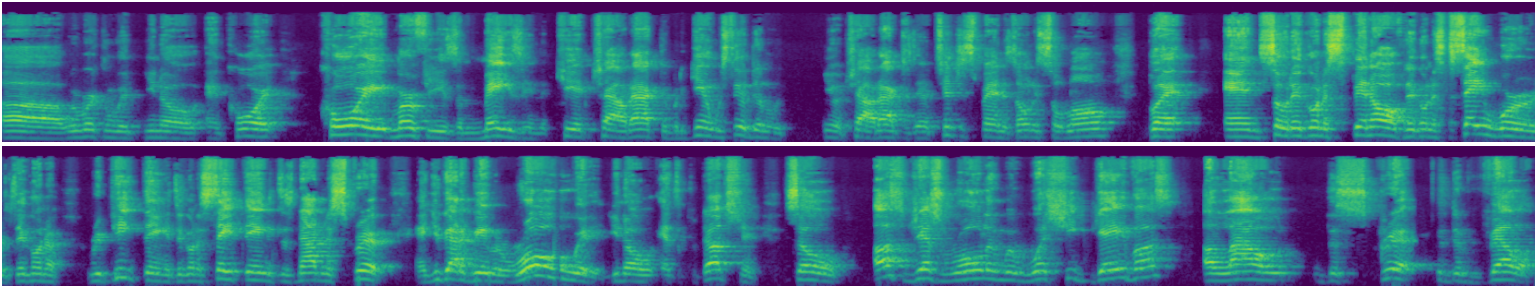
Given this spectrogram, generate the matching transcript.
Uh, we're working with, you know, and Corey, Corey Murphy is amazing, the kid child actor. But again, we're still dealing with, you know, child actors. Their attention span is only so long. But and so they're going to spin off. They're going to say words. They're going to repeat things. They're going to say things that's not in the script, and you got to be able to roll with it. You know, as a production. So us just rolling with what she gave us allowed the script to develop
